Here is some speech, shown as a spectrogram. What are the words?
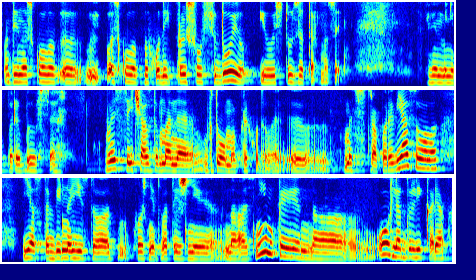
Один осколок, е, осколок виходить, пройшов сюдою і ось тут затормозив. І він мені перебив все. Весь цей час до мене вдома приходила е, медсестра, перев'язувала. Я стабільно їздила кожні два тижні на знімки, на огляд до лікаря.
